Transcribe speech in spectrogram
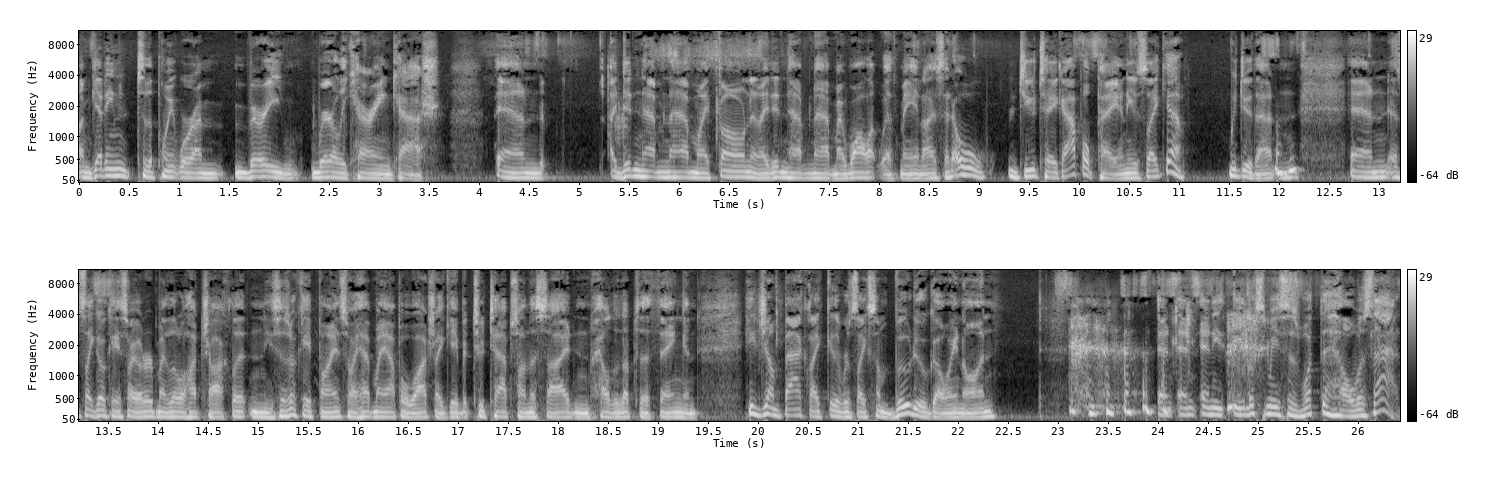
I'm getting to the point where I'm very rarely carrying cash, and I didn't happen to have my phone and I didn't happen to have my wallet with me. And I said, "Oh, do you take Apple Pay?" And he's like, "Yeah." We do that. And, and it's like, okay, so I ordered my little hot chocolate and he says, okay, fine. So I have my Apple watch. I gave it two taps on the side and held it up to the thing. And he jumped back like there was like some voodoo going on. and, and, and he, he looks at me and says, what the hell was that?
